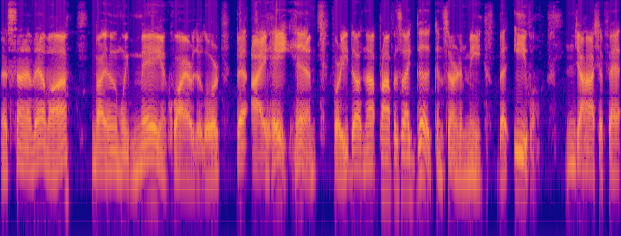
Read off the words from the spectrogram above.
the son of Imlah, by whom we may inquire of the Lord, but I hate him, for he doth not prophesy good concerning me, but evil. And Jehoshaphat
